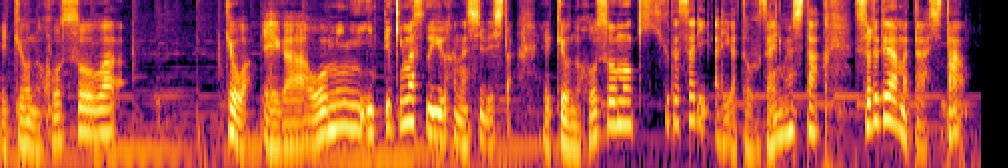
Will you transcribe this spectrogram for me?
え今日の放送は今日は映画を見に行ってきますという話でした。今日の放送もお聴きくださりありがとうございました。それではまた明日。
